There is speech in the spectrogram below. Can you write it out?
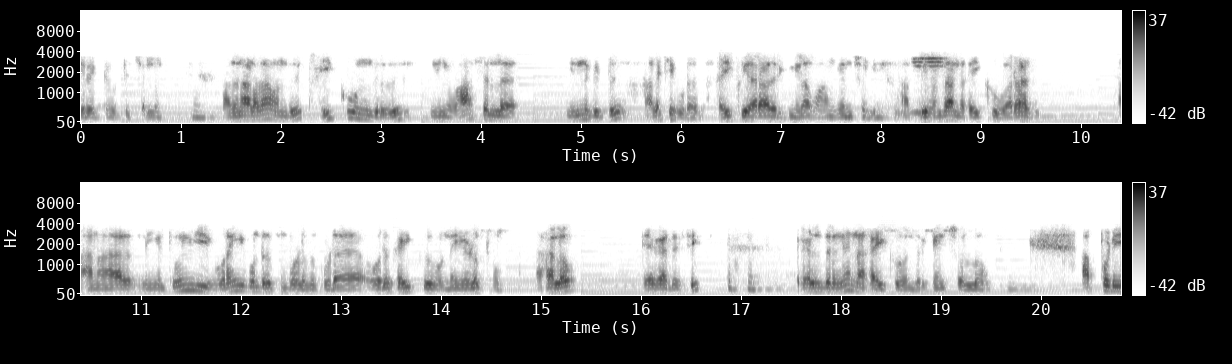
இறைத்து விட்டு செல்லும். அதனாலதான் வந்து ஹைக்குங்கிறது நீங்க வாசல்ல நின்னுகிட்டு அழைக்க கூடாது ஹைக்கு யாராவது இருக்கீங்களா வாங்கன்னு சொல்லி. அப்படி வந்து அந்த ஹைக்கு வராது. ஆனால் நீங்க தூங்கி உறங்கி கொண்டிருக்கும் பொழுது கூட ஒரு ஹைக்கு உன்னை எழுப்பும். ஹலோ ஏகாதசி எழுந்துருங்க நான் ஹைக்கு வந்திருக்கேன்னு சொல்லும். அப்படி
